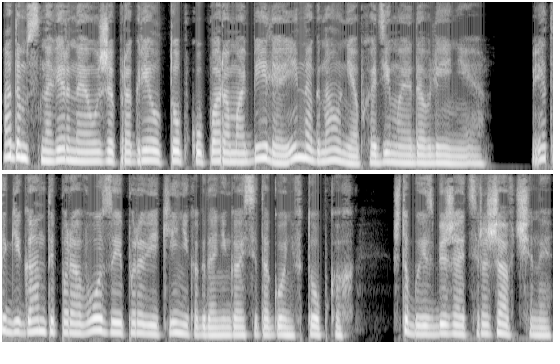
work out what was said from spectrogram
Адамс, наверное, уже прогрел топку паромобиля и нагнал необходимое давление. Это гиганты-паровозы и паровики никогда не гасят огонь в топках, чтобы избежать ржавчины,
